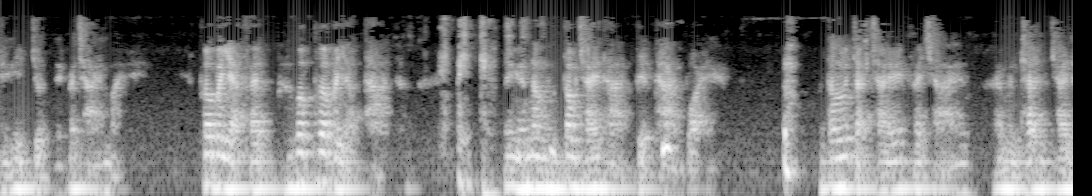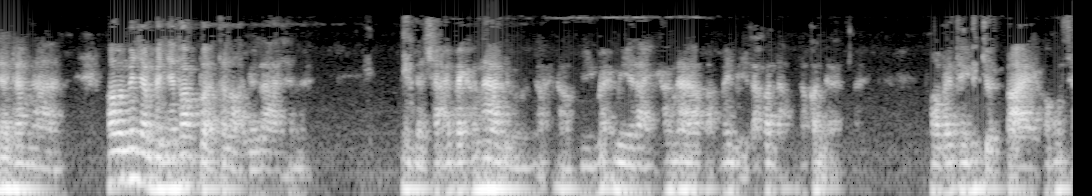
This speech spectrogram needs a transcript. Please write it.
ถึงอีกจุดหนึ่งก็ฉายใหม่ เพื่อประหยัดไฟเพื่อเพื่อประหยัดถ่านไม่งั้นต้องต้องใช้ถ่านเปลี่ยนถ่านบ่อยมันต้องรู้จักใช้ไฟฉายให้มันใช้ใช้ได้นานเพราะมันไม่จำเป็นจะต้องเปิดตลอดเวลาใช่ไหมมันจะใช้ไปข้างหน้าดูหน่อยเอามีไม่มีอะไรข้างหน้าแบบไม่มีแล้วก็ดับแล้วก็เดินไปพ อไปถึงจุดปลายของแส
